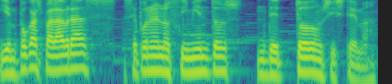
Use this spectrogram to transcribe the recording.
y en pocas palabras se ponen los cimientos de todo un sistema.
